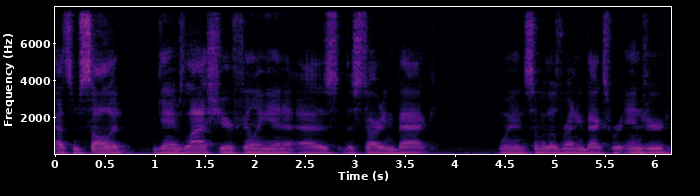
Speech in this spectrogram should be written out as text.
Had some solid games last year filling in as the starting back when some of those running backs were injured.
